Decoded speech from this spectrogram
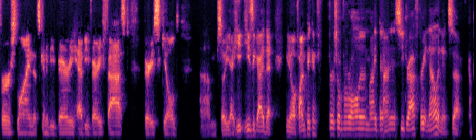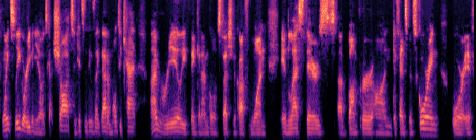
first line that's going to be very heavy, very fast, very skilled. Um, so yeah, he, he's a guy that you know if I'm picking first overall in my dynasty draft right now, and it's a, a points league, or even you know it's got shots and hits and things like that, a multi cat. I'm really thinking I'm going Svechnikov one, unless there's a bumper on defenseman scoring, or if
